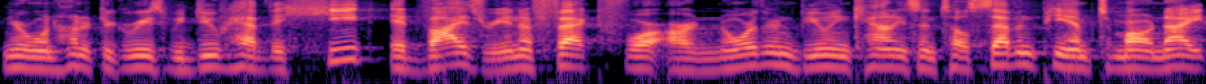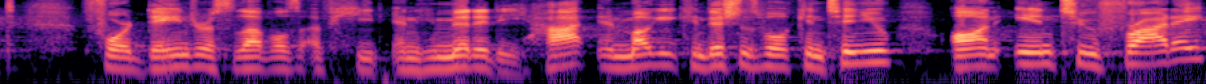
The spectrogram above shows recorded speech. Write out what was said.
near 100 degrees, we do have the heat advisory in effect for our northern viewing counties until 7 p.m. tomorrow night for dangerous levels of heat and humidity. Hot and muggy conditions will continue on into Friday.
